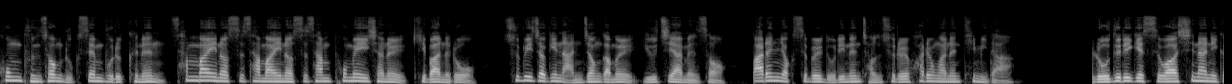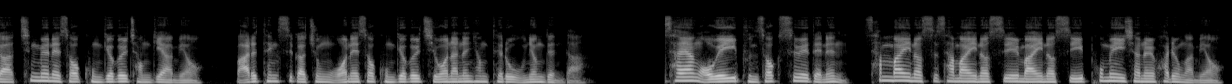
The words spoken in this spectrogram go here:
홈 분석 룩셈부르크는 3-4-3 포메이션을 기반으로 수비적인 안정감을 유지하면서 빠른 역습을 노리는 전술을 활용하는 팀이다. 로드리게스와 시나니가 측면에서 공격을 전개하며 마르탱스가 중원에서 공격을 지원하는 형태로 운영된다. 사양 어웨이 분석 스웨덴은 3-4-1-2 포메이션을 활용하며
